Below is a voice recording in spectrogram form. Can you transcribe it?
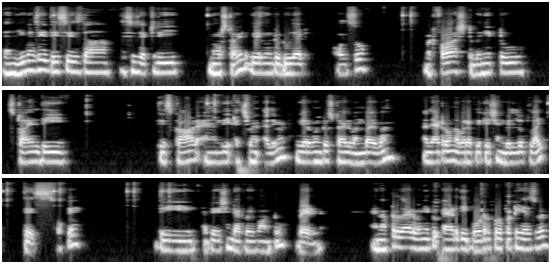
and you can see this is the this is actually not styled. We are going to do that also. But first we need to style the this card and the h1 element. We are going to style one by one and later on our application will look like this okay? The application that we want to build. And after that we need to add the border property as well.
